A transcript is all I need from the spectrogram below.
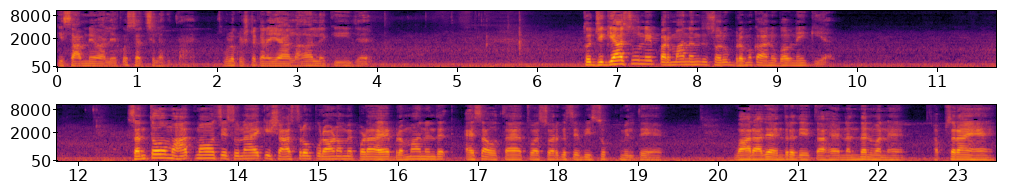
कि सामने वाले को सच लगता है। बोलो, कृष्ण कन्हैया, लाल की जय। तो जिज्ञासु ने परमानंद स्वरूप ब्रह्म का अनुभव नहीं किया। संतों, महात्माओं से सुना है कि शास्त्रों पुराणों में पढ़ा है, ब्रह्मानंद ऐसा होता है अथवा स्वर्ग से भी सुख मिलते हैं। वहाँ राजा इंद्र देवता है, नंदन वन है, अप्सराएँ हैं,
